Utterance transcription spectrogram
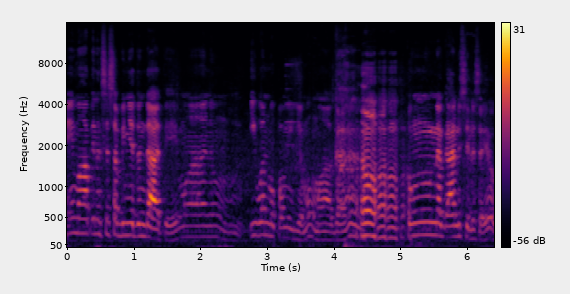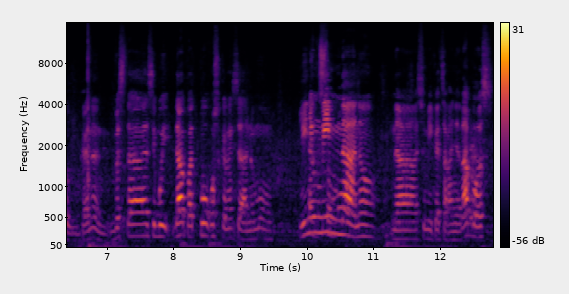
May mga pinagsasabi niya doon dati, mga ano, iwan mo pamilya mo, mga ganun. Kung nag-ano sila sa'yo, ganun. Basta si Boy, dapat focus ka lang sa ano mo. Yun yung meme na ano, na sumikat sa kanya. Tapos,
